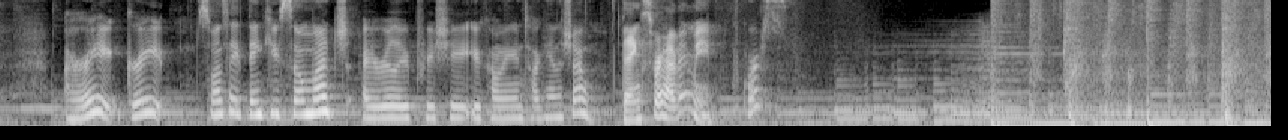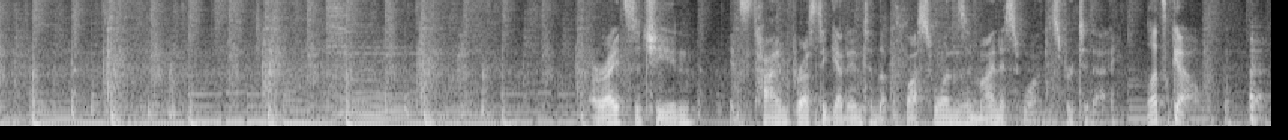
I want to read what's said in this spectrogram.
All right, great. Just want to say thank you so much. I really appreciate you coming and talking on the show. Thanks for having me. Of course. All right, Sachin, it's time for us to get into the plus ones and minus ones for today. Let's go.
